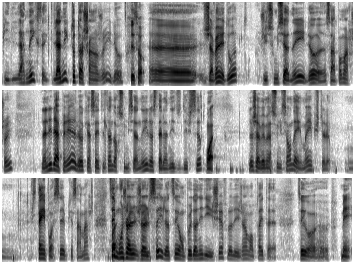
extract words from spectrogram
Puis l'année que, tout a changé, là, C'est ça. euh, j'avais un doute. J'ai soumissionné. Là, euh, ça n'a pas marché. L'année d'après, là, quand ça a été le temps de resoumissionner, là, c'était l'année du déficit. Ouais. Là, j'avais ma soumission dans les mains, puis j'étais là. C'est impossible que ça marche. Tu sais, Ouais. moi, je, je le sais, là, on peut donner des chiffres, là, les gens vont peut-être. euh, euh, mais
